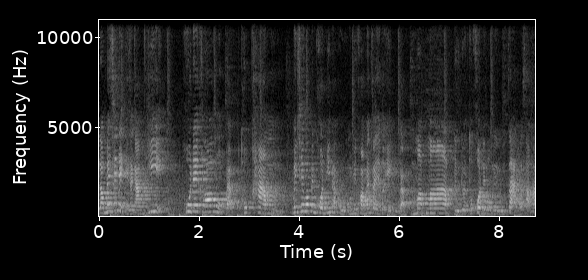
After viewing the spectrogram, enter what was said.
เราไม่ใช่เด็กกิจกรรมที่พูดได้คล่องแบบทุกคำไม่ใช่ว่าเป็นคนที่แบบโอ้มีความมั่นใจในตัวเองแบบมากๆ หรือทุกคนในโรงเรียนรู้จักและสามารถ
